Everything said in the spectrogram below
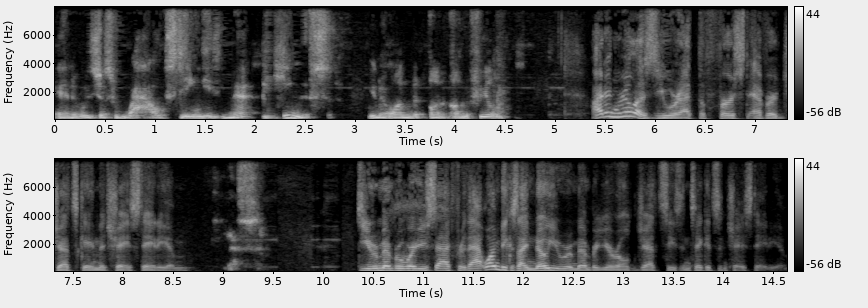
And it was just wow, seeing these behemoths, you know, on the, on, on the field. I didn't realize you were at the first ever Jets game at Shea Stadium. Yes. Do you remember where you sat for that one? Because I know you remember your old Jets season tickets in Shea Stadium.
